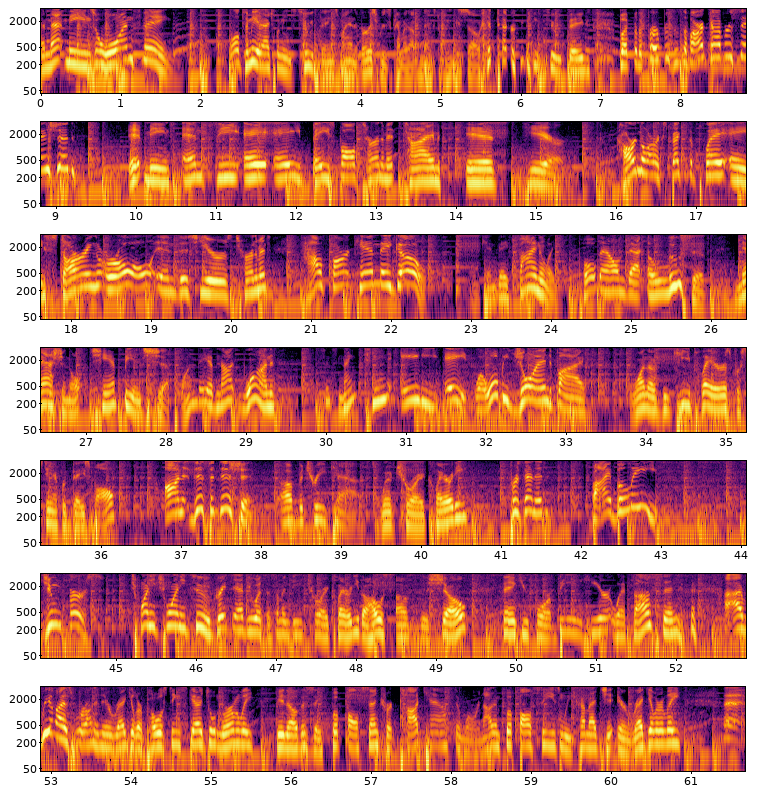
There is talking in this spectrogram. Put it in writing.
And that means one thing. Well, to me, it actually means two things. My anniversary is coming up next week, so it better mean two things. But for the purposes of our conversation, it means NCAA baseball tournament time is here. Cardinal are expected to play a starring role in this year's tournament. How far can they go? And can they finally pull down that elusive national championship? One they have not won since 1988. Well, we'll be joined by one of the key players for Stanford baseball on this edition of the TreeCast with Troy Clardy, presented by Bleav. June 1st, 2022. Great to have you with us. I'm indeed Troy Clardy, the host of the show. Thank you for being here with us. And I realize we're on an irregular posting schedule. Normally, you know, this is a football centric podcast, and when we're not in football season, we come at you irregularly. Uh,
